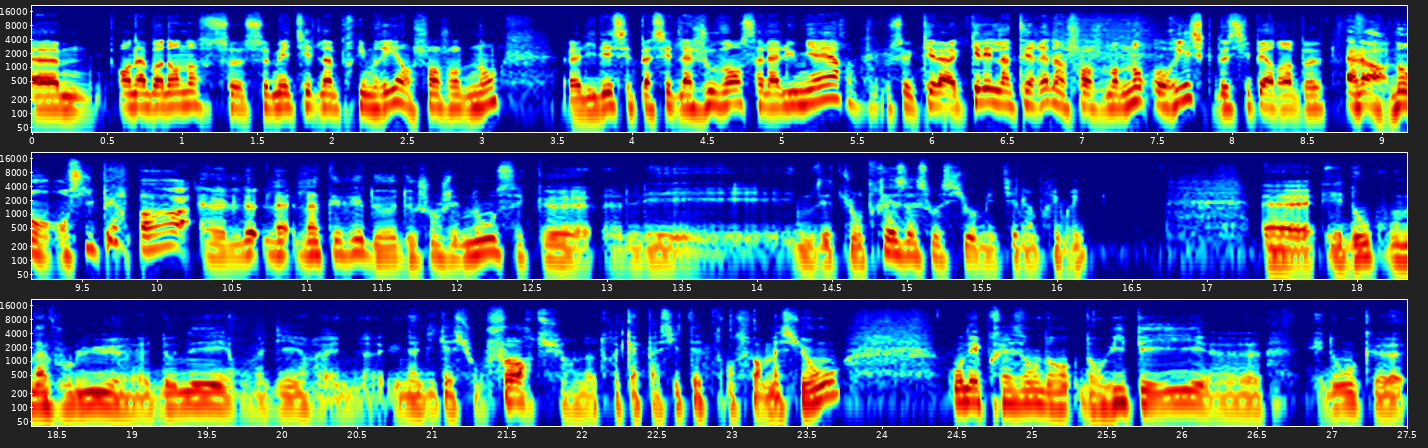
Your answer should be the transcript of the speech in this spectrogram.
En abandonnant ce, ce métier de l'imprimerie, en changeant de nom, l'idée c'est de passer de la jouvence à la lumière. Quel, est l'intérêt d'un changement de nom au risque de s'y perdre un peu? Alors non, on s'y perd pas. Euh, L'intérêt de, de changer de nom, c'est que euh, les... nous étions très associés au métier de l'imprimerie. Euh, et donc, on a voulu euh, donner, on va dire, une, une indication forte sur notre capacité de transformation. On est présent dans, dans huit pays, euh, et donc euh,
